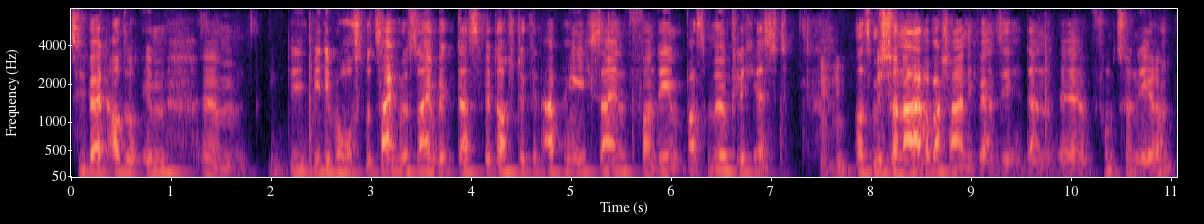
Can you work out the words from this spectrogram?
Sie werden also im, ähm, wie, wie die Berufsbezeichnung sein wird, das wird auch ein Stückchen abhängig sein von dem, was möglich ist. Mhm. Als Missionare wahrscheinlich werden sie dann äh, funktionieren.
